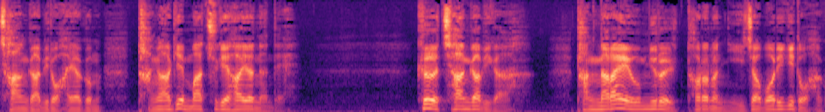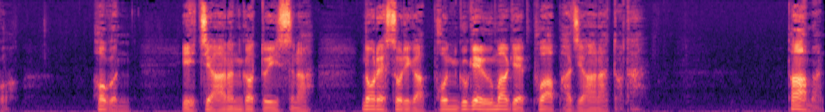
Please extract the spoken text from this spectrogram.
장가비로 하여금 당하게 맞추게 하였는데 그 장가비가 당나라의 음유를 털어는 잊어버리기도 하고 혹은 잊지 않은 것도 있으나 노랫소리가 본국의 음악에 부합하지 않았도다. 다만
